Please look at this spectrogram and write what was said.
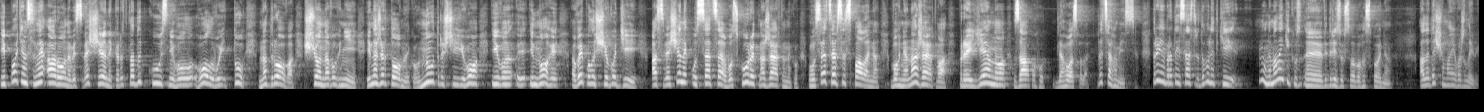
І потім сини Ааронови, священики, розкладуть кусні голову і тук на дрова, що на вогні, і на жертовнику, внутрішні його і, ноги виполоще в воді. А священик усе це воскурить на жертвеннику. Усе це все спалення, вогняна жертва приємного запаху для Господа. До цього місця. Дорогі брати і сестри, доволі такий, ну, не маленький е, відрізок слова Господнього, але дещо має важливі.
